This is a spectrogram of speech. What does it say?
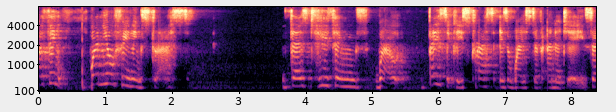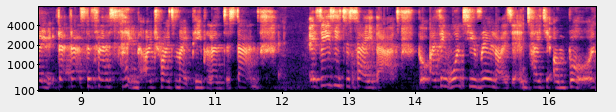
I think when you're feeling stressed, there's two things. Well, basically stress is a waste of energy so that that's the first thing that i try to make people understand it's easy to say that, but I think once you realize it and take it on board,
